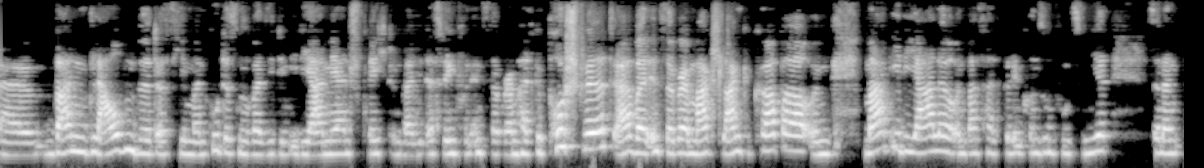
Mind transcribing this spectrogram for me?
äh, wann glauben wir, dass jemand gut ist, nur weil sie dem Ideal mehr entspricht und weil sie deswegen von Instagram halt gepusht wird, ja, weil Instagram mag schlanke Körper und mag Ideale und was halt für den Konsum funktioniert, sondern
